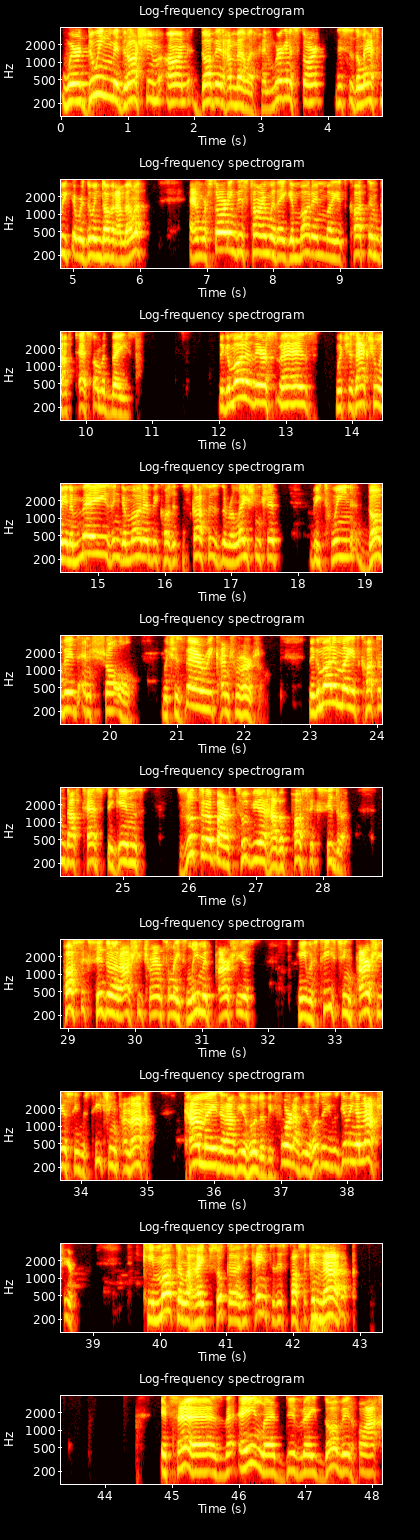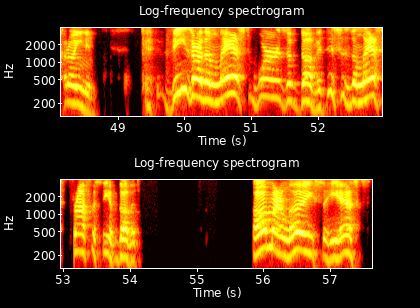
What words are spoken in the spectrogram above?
we're doing midrashim on David Hamelech, and we're going to start. This is the last week that we're doing David Hamelech, and we're starting this time with a Gemara in Moed Katan Daf Tesamid Beis. The Gemara there says, which is actually an amazing Gemara because it discusses the relationship between David and Shaul, which is very controversial. The Gemara in Moed Katan Daf Tes begins, Zutra Bar Tuvia have a Pasik Sidra. Pasuk Sidra Rashi translates Limit Parshias. He was teaching Parshias, he was teaching Tanakh, Kameh de Rav Yehuda. Before Rav Yehuda, he was giving a Nachshir. Kimota Lahai Psuka, he came to this Pasuk in Nach. It says, divrei David ho'achroinim. These are the last words of David. This is the last prophecy of David. Amar Loi, so he asks,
